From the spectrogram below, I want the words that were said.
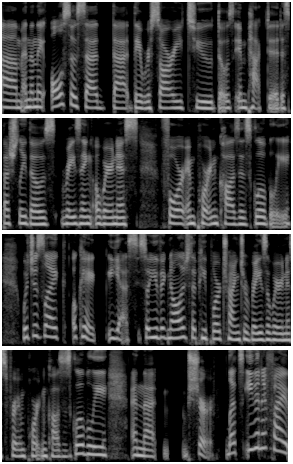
Um, and then they also said that they were sorry to those impacted, especially those raising awareness for important causes globally, which is like, okay, yes. So you've acknowledged that people are trying to raise awareness for important causes globally and that sure, let's even if I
